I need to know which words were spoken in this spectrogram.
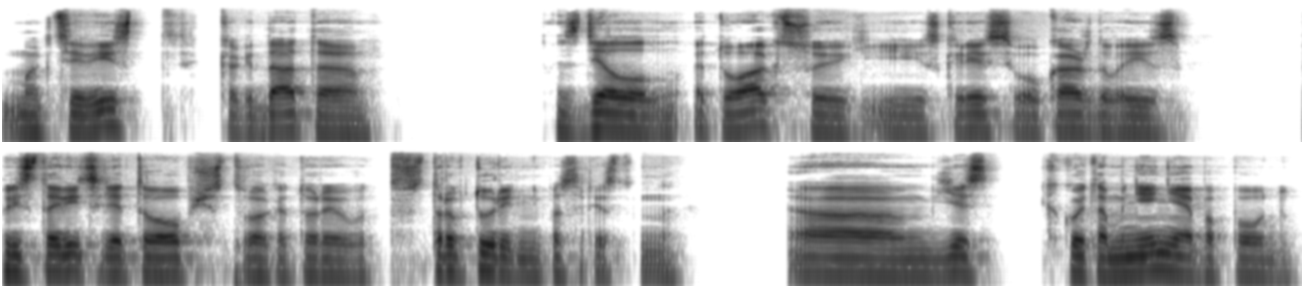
активист когда-то сделал эту акцию, и, скорее всего, у каждого из представителей этого общества, которые вот в структуре непосредственно, а, есть какое-то мнение по поводу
